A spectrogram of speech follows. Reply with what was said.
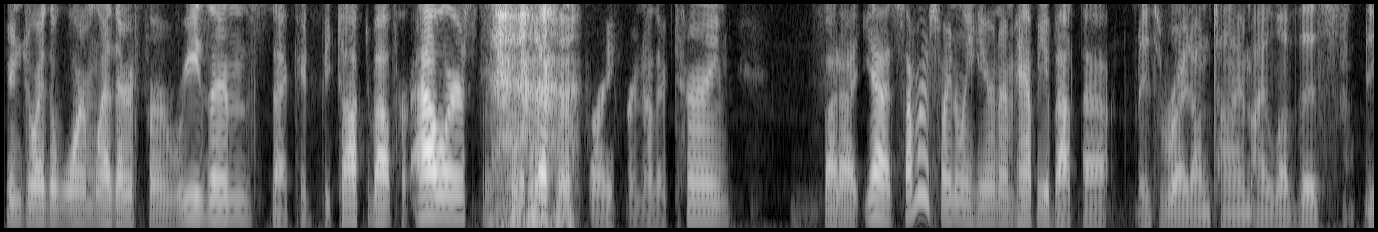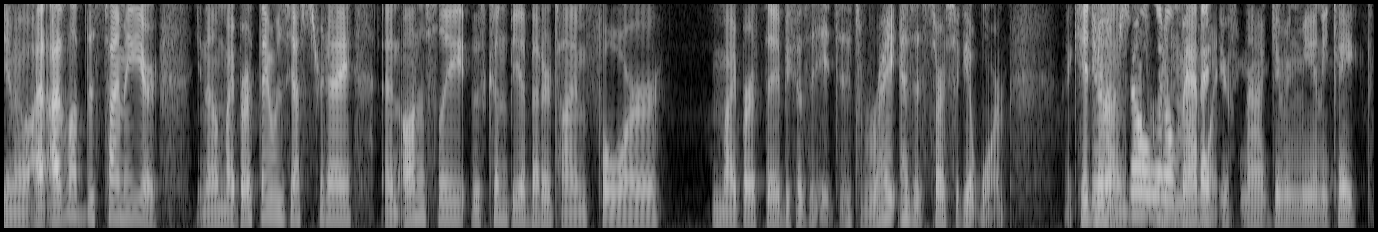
enjoy the warm weather for reasons that could be talked about for hours. That's a story for another time. But uh, yeah, summer's finally here, and I'm happy about that. It's right on time. I love this. You know, I, I love this time of year. You know, my birthday was yesterday, and honestly, this couldn't be a better time for my birthday because it, it's right as it starts to get warm. I kid you, You know, not. I'm still a little at that mad at point. you for not giving me any cake.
